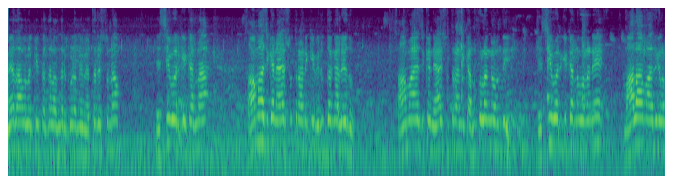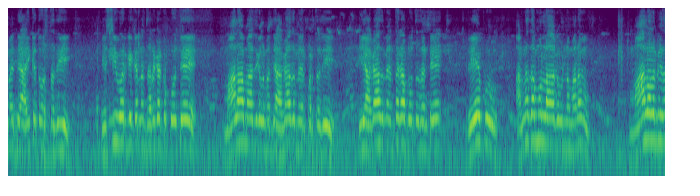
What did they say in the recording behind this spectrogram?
మేధావులకి పెద్దలందరికీ కూడా మేము హెచ్చరిస్తున్నాం. ఎస్సీ వర్గీకరణ సామాజిక న్యాయ సూత్రానికి విరుద్ధంగా లేదు. సామాజిక న్యాయ సూత్రానికి అనుకూలంగా ఉంది. ఎస్సీ వర్గీకరణ వల్లనే మాలా మాదిగల మధ్య ఐక్యత వస్తుంది. ఎస్సీ వర్గీకరణ జరగకపోతే మాలా మాదిగల మధ్య అగాధం ఏర్పడుతుంది. ఈ అగాధం ఎంతగా పోతుందంటే రేపు అన్నదమ్ముల్లాగా ఉన్న మనం మాలల మీద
